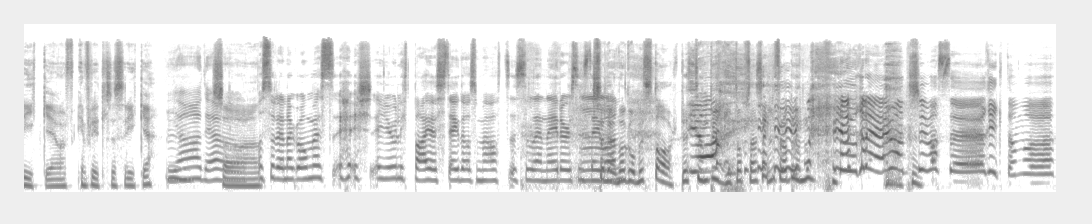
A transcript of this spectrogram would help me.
rike og innflytelsesrike. Ja, det er jo Så Og Selena Gomez Jeg er jo litt biased, jeg, da, som har hatt Selenator since day Selena. Gomez startet, Ja. hun bygget opp seg selv fra bunnen. Hun gjorde det! Hun hadde ikke masse rikdom og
